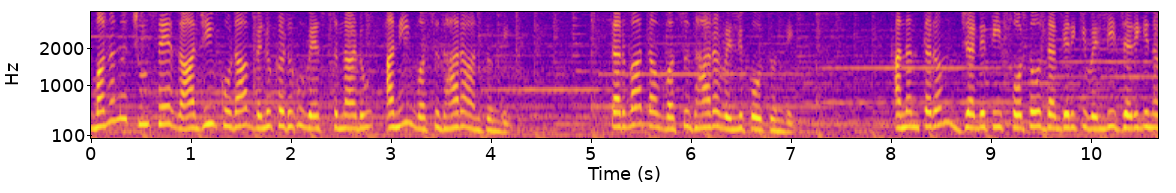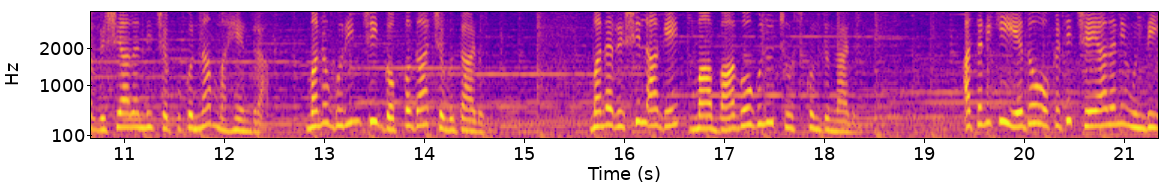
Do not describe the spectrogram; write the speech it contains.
మనను చూసే రాజీవ్ కూడా వెనుకడుగు వేస్తున్నాడు అని వసుధార అంటుంది. తర్వాత వసుధార వెళ్ళిపోతుంది. అనంతరం జగతి ఫోటో దగ్గరికి వెళ్ళి జరిగిన విషయాలన్నీ చెప్పుకున్న మహేంద్ర. మన గురించి గొప్పగా చెబుతాడు. మన రిషిలాగే మా బాగోగులు చూసుకుంటున్నాడు. అతనికి ఏదో ఒకటి చేయాలని ఉంది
